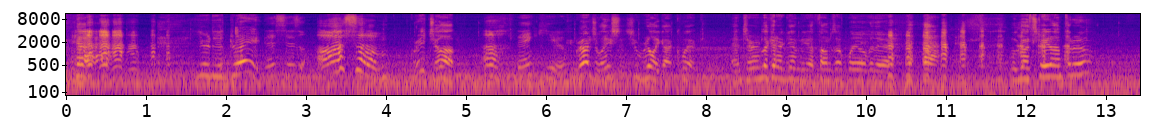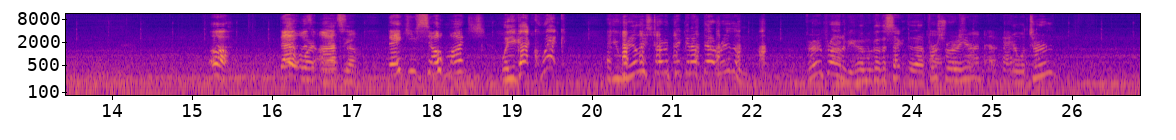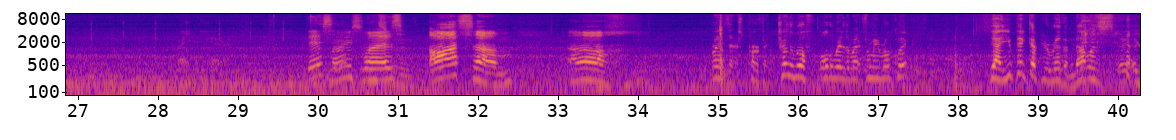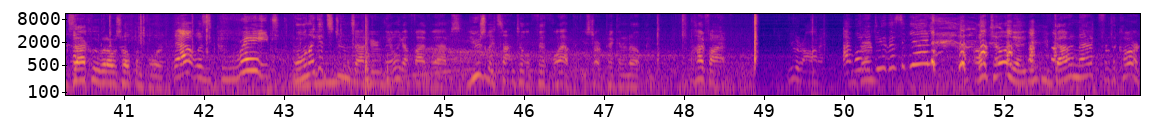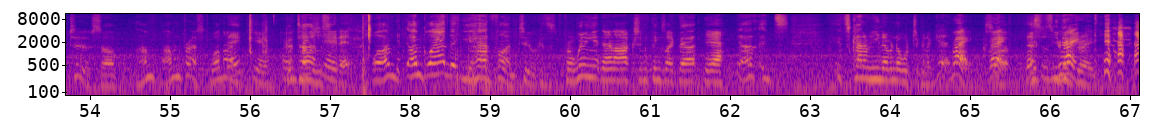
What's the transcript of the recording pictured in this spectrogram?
you did great. This is awesome. Great job. Oh, thank you. Congratulations, you really got quick. And turn, look at her giving me a thumbs up way over there. we'll go straight on through. Oh, That was work, Nancy. awesome. Thank you so much. well, you got quick. You really started picking up that rhythm. Very proud of you. And we'll go the second, the first Oh, row first here. okay. And we'll turn. Right here. This Nice was smooth. awesome. Oh, Right there is perfect. Turn the wheel all the way to the right for me, real quick. Yeah, you picked up your rhythm. That was exactly what I was hoping for. that was great. Well, when I get students out here they only got five laps, usually it's not until the fifth lap that you start picking it up. High five. You were on it. I want to do this again. I'm telling you, you, you've got a knack for the car too. So I'm, I'm impressed. Well done. Thank you. I Good times. Appreciate it. Well, I'm, I'm glad that you had fun too, because for winning it in an auction, things like that, Yeah. yeah, it's it's kind of you never know what you're gonna get. Right. So right. This you- was you great. Did great.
